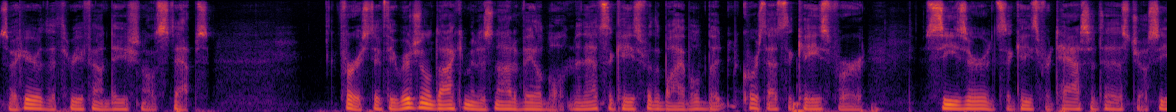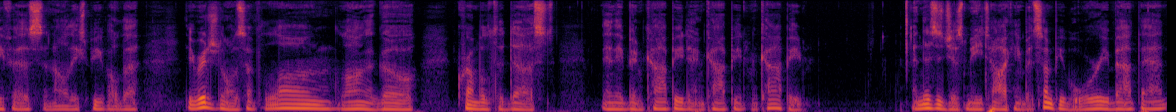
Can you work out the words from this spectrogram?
So here are the three foundational steps. First, if the original document is not available, and that's the case for the Bible, but of course that's the case for Caesar, it's the case for Tacitus, Josephus, and all these people. The, the originals have long, long ago crumbled to dust, and they've been copied and copied and copied and this is just me talking, but some people worry about that.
